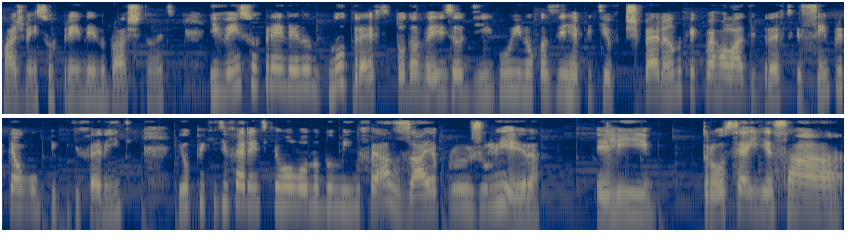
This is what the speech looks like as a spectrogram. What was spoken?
mas vem surpreendendo bastante. E vem surpreendendo no draft. Toda vez eu digo e não consigo repetir, esperando o que, é que vai rolar de draft, porque sempre tem algum pique diferente. E o pique diferente que rolou no domingo foi a Zaya pro Julieira. Ele trouxe aí essa,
